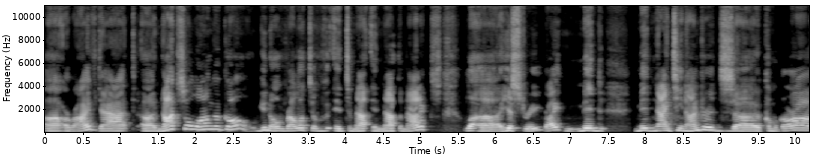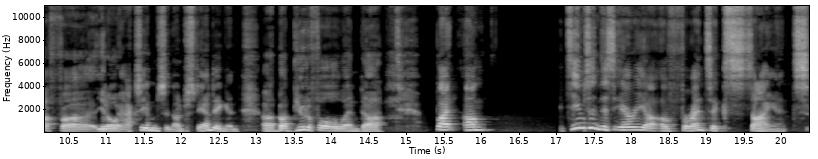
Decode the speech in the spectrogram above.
arrived at not so long ago you know relative ma- in mathematics history right? Mid mid 1900s uh, Kolmogorov, uh, you know, axioms and understanding, and uh, but beautiful and uh, but um, it seems in this area of forensic science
